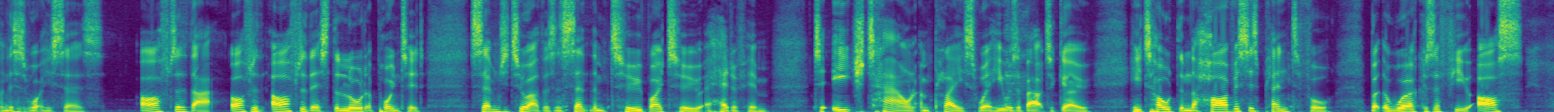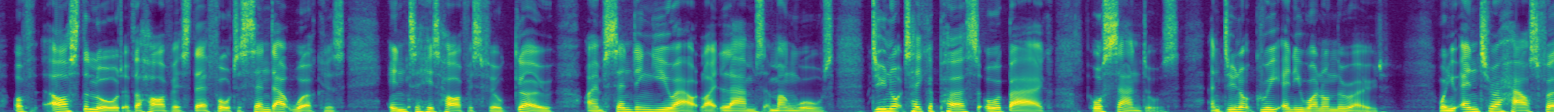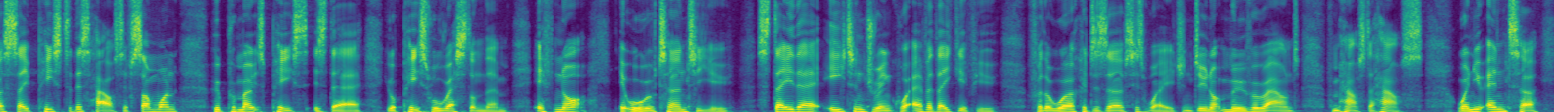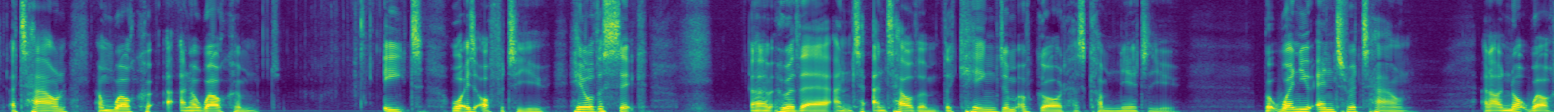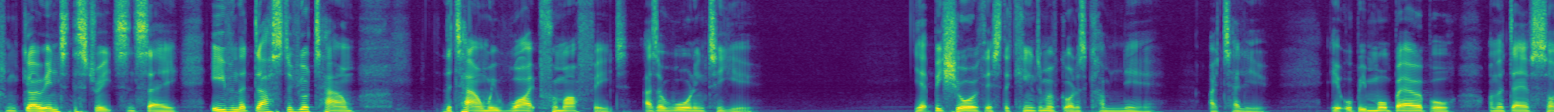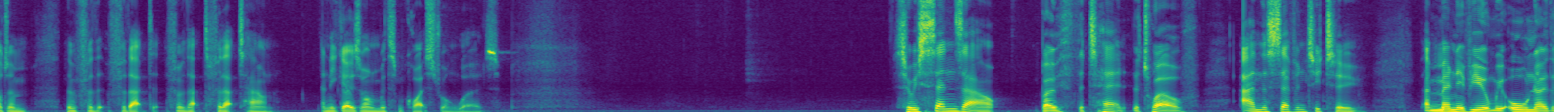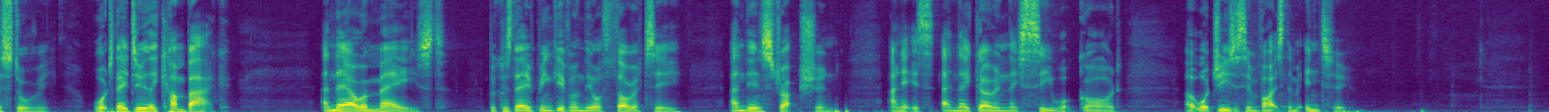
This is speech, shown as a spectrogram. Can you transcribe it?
And this is what he says. After that, after, after this, the Lord appointed 72 others and sent them two by two ahead of him to each town and place where he was about to go. He told them, The harvest is plentiful, but the workers are few. Ask of, ask the Lord of the harvest, therefore, to send out workers into his harvest field. Go, I am sending you out like lambs among wolves. Do not take a purse or a bag or sandals, and do not greet anyone on the road. When you enter a house, first say peace to this house. If someone who promotes peace is there, your peace will rest on them. If not, it will return to you. Stay there, eat and drink whatever they give you, for the worker deserves his wage, and do not move around from house to house. When you enter a town and, welcome, and are welcomed, eat what is offered to you, heal the sick uh, who are there, and, and tell them, The kingdom of God has come near to you. But when you enter a town, and are not welcome, go into the streets and say, Even the dust of your town the town we wipe from our feet as a warning to you. Yet be sure of this the kingdom of God has come near, I tell you. It will be more bearable on the day of Sodom than for, the, for, that, for, that, for that town. And he goes on with some quite strong words. So he sends out both the, ten, the 12 and the 72. And many of you, and we all know the story. What do they do? They come back and they are amazed because they've been given the authority and the instruction and it is and they go and they see what God uh, what Jesus invites them into.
